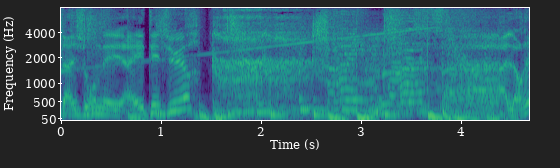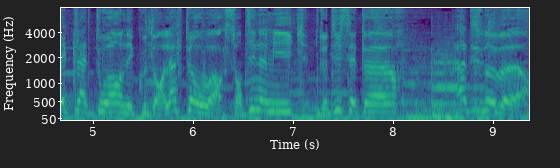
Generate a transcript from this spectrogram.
Ta journée a été dure Alors éclate-toi en écoutant l'Afterwork sur Dynamique de 17h à 19h.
